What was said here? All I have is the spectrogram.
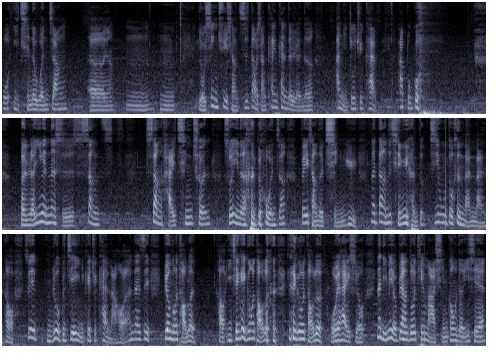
我以前的文章，呃，嗯嗯，有兴趣想知道想看看的人呢，啊你就去看啊。不过 本人因为那时上上海青春。所以呢，很多文章非常的情欲，那当然这情欲很多几乎都是男男哦，所以你如果不介意，你可以去看啦哈，但是不用跟我讨论。好，以前可以跟我讨论，现在跟我讨论我会害羞。那里面有非常多天马行空的一些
